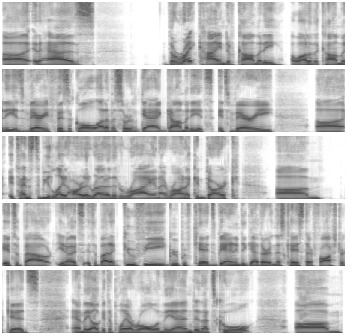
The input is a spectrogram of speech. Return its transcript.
Uh, it has the right kind of comedy. A lot of the comedy is very physical. A lot of it's sort of gag comedy. It's it's very uh, it tends to be lighthearted rather than wry and ironic and dark. Um, it's about you know it's it's about a goofy group of kids banding together. In this case, they're foster kids, and they all get to play a role in the end, and that's cool. Um,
